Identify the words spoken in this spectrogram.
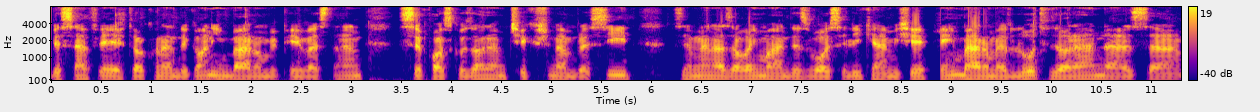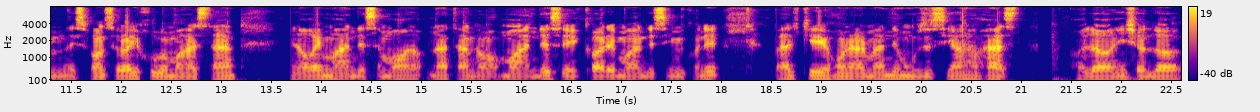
به صف اهدا کنندگان این برنامه پیوستن سپاسگزارم چکشونم رسید. ضمنا از آقای مهندس واصلی که همیشه این برنامه لطف دارن از اسپانسرهای خوب ما هستن. این آقای مهندس ما نه تنها مهندس کار مهندسی می‌کنه بلکه هنرمند موزیسین هم هست. حالا انشالله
